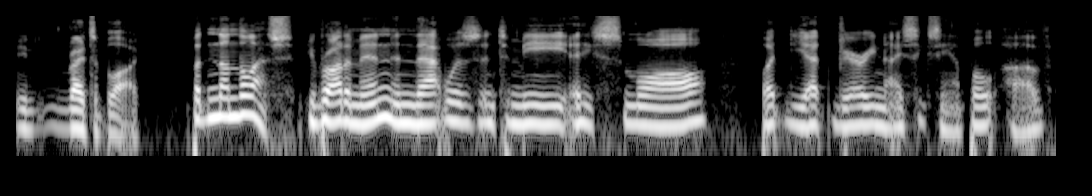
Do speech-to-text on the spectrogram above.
he writes a blog. but nonetheless, you brought him in, and that was, and to me, a small but yet very nice example of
